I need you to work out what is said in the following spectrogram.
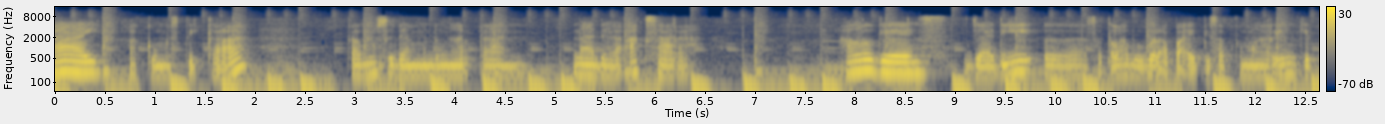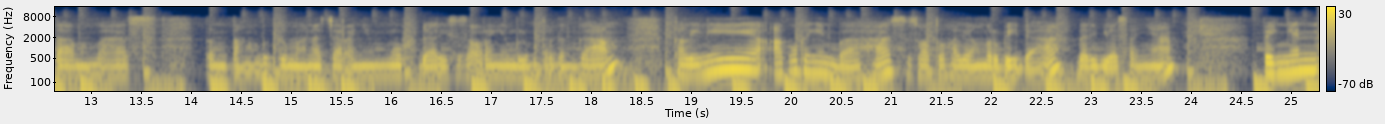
Hai, aku Mustika. Kamu sedang mendengarkan Nada Aksara. Halo gengs, jadi uh, setelah beberapa episode kemarin kita membahas tentang bagaimana caranya move dari seseorang yang belum tergenggam. Kali ini aku pengen bahas sesuatu hal yang berbeda dari biasanya. Pengen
